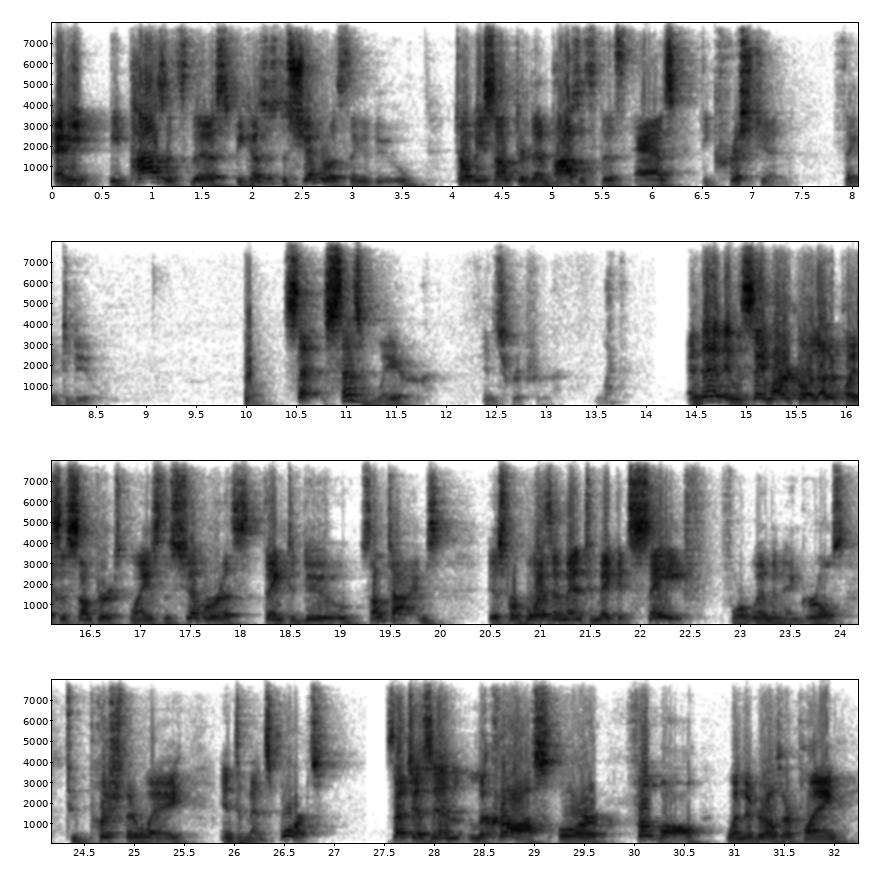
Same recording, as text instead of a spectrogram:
And he, he posits this because it's the chivalrous thing to do. Toby Sumpter then posits this as the Christian thing to do. Sa- says where in Scripture? What? And then in the same article at other places, Sumpter explains the chivalrous thing to do sometimes is for boys and men to make it safe for women and girls to push their way into men's sports, such as in lacrosse or football when the girls are playing.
